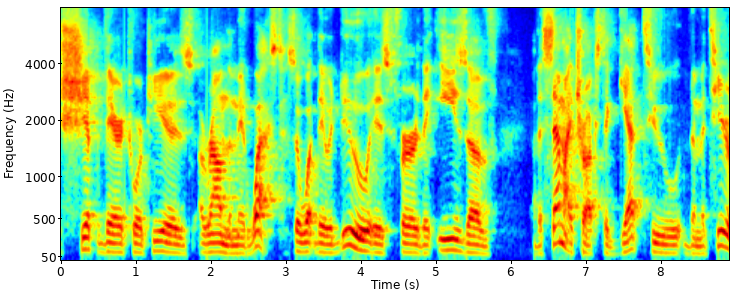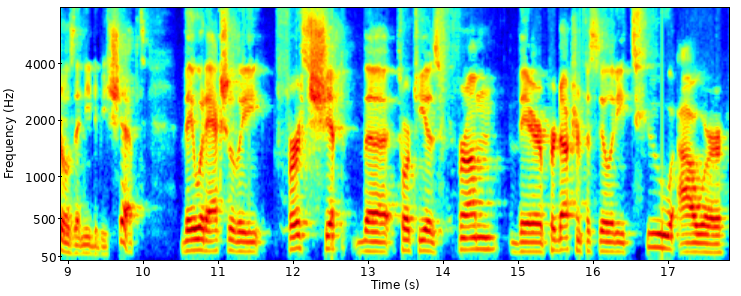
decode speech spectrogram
ship their tortillas around the Midwest. So what they would do is for the ease of the semi trucks to get to the materials that need to be shipped, they would actually first ship the tortillas from their production facility to our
